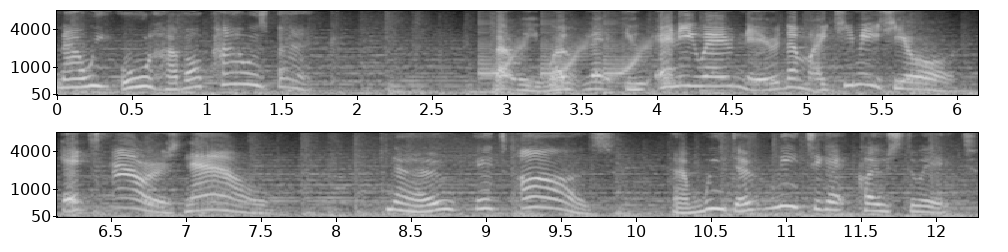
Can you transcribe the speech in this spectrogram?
Now we all have our powers back. But we won't let you anywhere near the mighty meteor. It's ours now. No, it's ours. And we don't need to get close to it.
